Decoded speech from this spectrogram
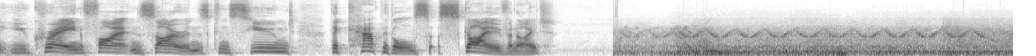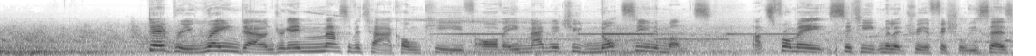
in Ukraine, fire and sirens consumed the capital's sky overnight. Debris rained down during a massive attack on Kiev of a magnitude not seen in months. That's from a city military official. He says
